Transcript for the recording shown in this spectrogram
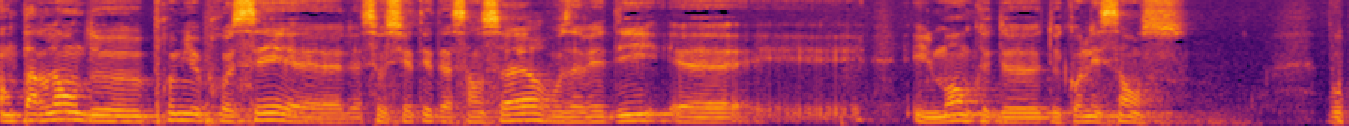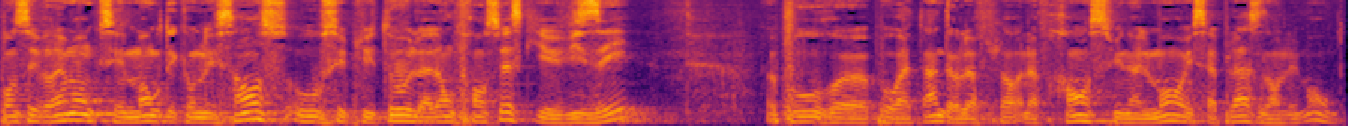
en parlant de premier procès, euh, la société d'ascenseurs, vous avez dit euh, il manque de, de connaissances. Vous pensez vraiment que c'est manque de connaissances ou c'est plutôt la langue française qui est visée pour, euh, pour atteindre la, France finalement et sa place dans le monde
